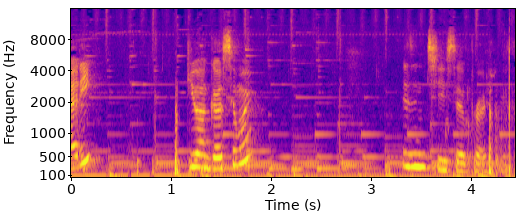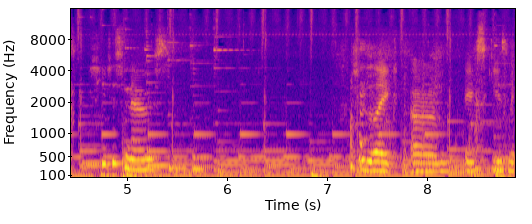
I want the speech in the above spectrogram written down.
Ready? Do you want to go somewhere? Isn't she so precious? She just knows. She's like, um, excuse me.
